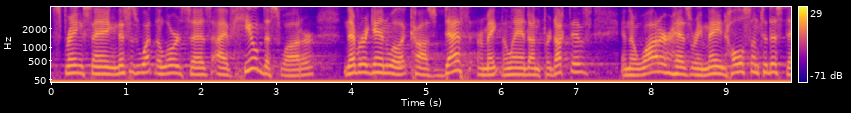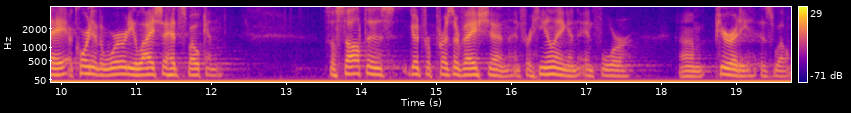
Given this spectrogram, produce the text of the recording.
spring, saying, This is what the Lord says I've healed this water. Never again will it cause death or make the land unproductive. And the water has remained wholesome to this day, according to the word Elisha had spoken. So, salt is good for preservation and for healing and, and for um, purity as well.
